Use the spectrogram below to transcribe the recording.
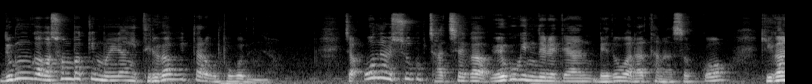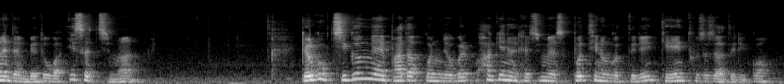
누군가가 손바뀐 물량이 들어가고 있다고 보거든요. 자 오늘 수급 자체가 외국인들에 대한 매도가 나타났었고 기관에 대한 매도가 있었지만 결국 지금의 바닥권력을 확인을 해주면서 버티는 것들이 개인 투자자들이고 아,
